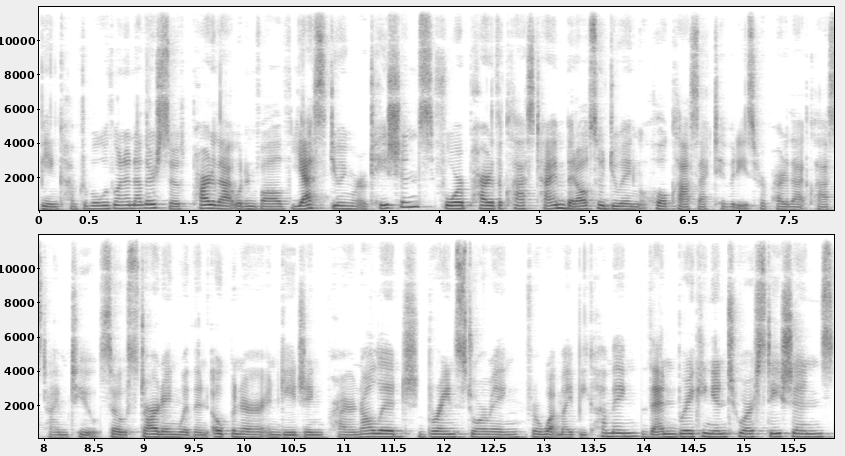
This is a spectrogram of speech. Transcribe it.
being comfortable with one another. So part of that would involve, yes, doing rotations for part of the class time, but also doing whole class activities for part of that class time too. So starting with an opener, engaging prior knowledge, brainstorming for what might be coming, then breaking into our stations,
